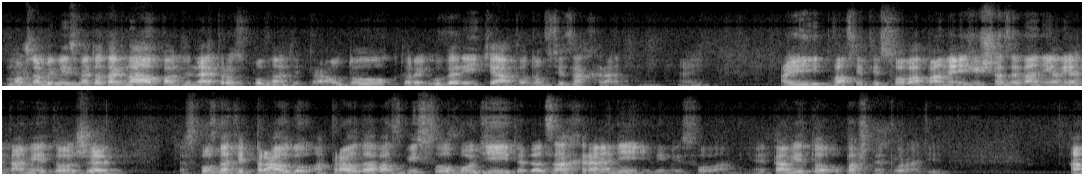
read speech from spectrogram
Možno by sme to tak naopak, že najprv spoznáte pravdu, ktorej uveríte a potom ste zachránení. Hej? Aj vlastne tie slova pána Ježiša z Evanielia, tam je to, že spoznáte pravdu a pravda vás vyslobodí, teda zachráni inými slovami. Hej? Tam je to opačné poradie. A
